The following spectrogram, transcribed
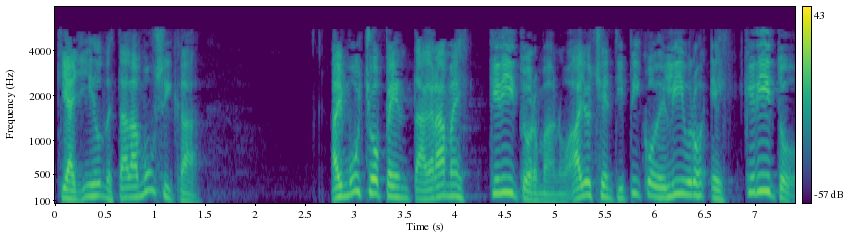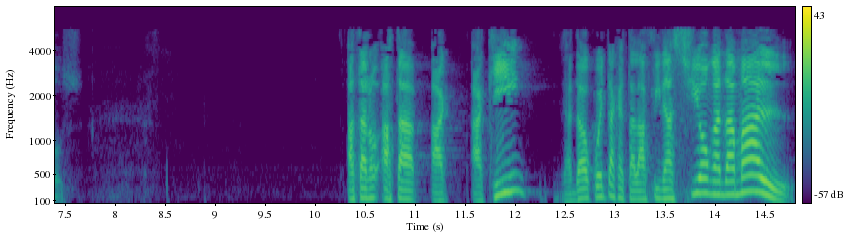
que allí es donde está la música. Hay mucho pentagrama escrito, hermano. Hay ochenta y pico de libros escritos. Hasta, hasta aquí, se han dado cuenta que hasta la afinación anda mal.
